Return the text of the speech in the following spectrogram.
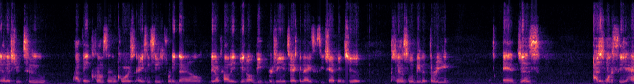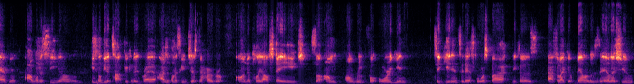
LSU two. I think Clemson, of course, ACC is pretty down. They'll probably you know beat Virginia Tech in the ACC championship. Clemson will be the three, and just I just want to see it happen. I want to see um, he's to be the top pick in the draft. I just want to see Justin Herbert on the playoff stage. So I'm I'm rooting for Oregon to get into that four spot because I feel like if Bama loses to LSU,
